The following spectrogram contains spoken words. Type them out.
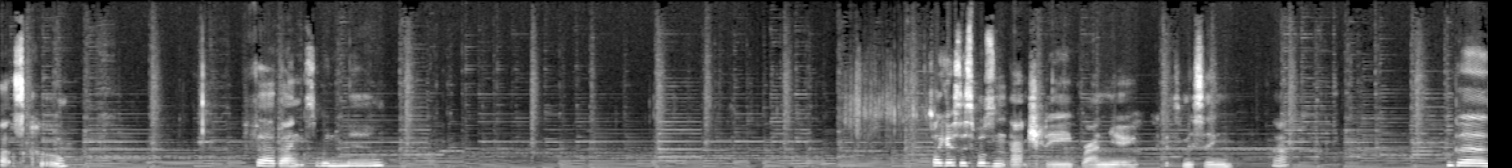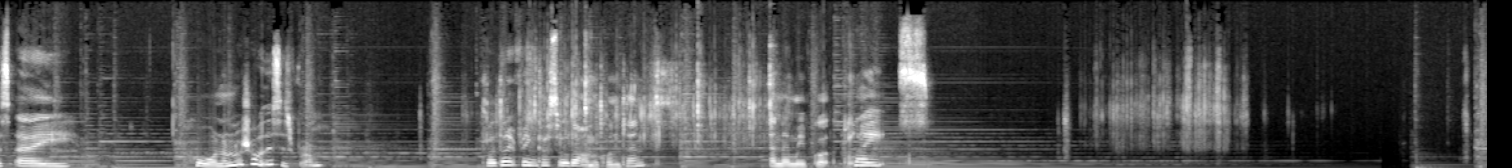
That's cool. Fairbanks Windmill. So I guess this wasn't actually brand new. It's missing that. There's a I'm not sure what this is from. So I don't think I saw that on the contents. And then we've got the plates.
